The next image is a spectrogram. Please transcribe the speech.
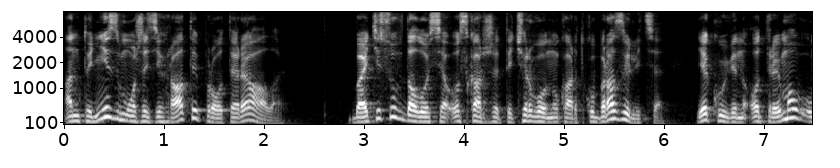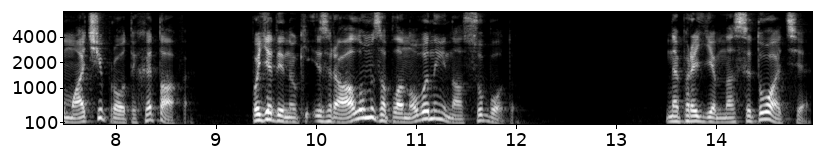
Антоні зможе зіграти проти Реала. Бетісу вдалося оскаржити червону картку бразильця, яку він отримав у матчі проти Хетафе. Поєдинок із Реалом запланований на суботу. Неприємна ситуація.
